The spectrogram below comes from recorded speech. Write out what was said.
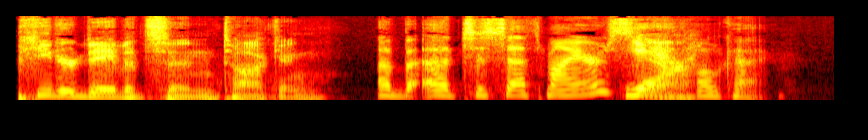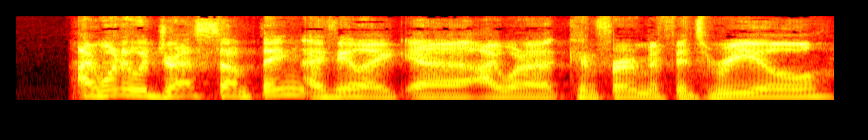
Peter Davidson talking. Uh, uh, to Seth Meyers? Yeah. Okay. I want to address something. I feel like uh, I want to confirm if it's real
